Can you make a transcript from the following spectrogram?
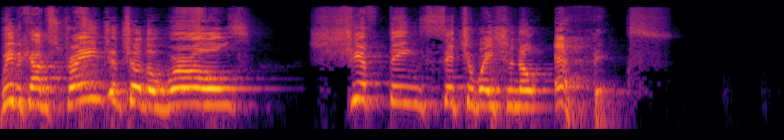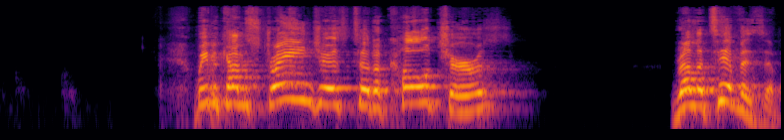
We become stranger to the world's shifting situational ethics. We become strangers to the culture's relativism.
